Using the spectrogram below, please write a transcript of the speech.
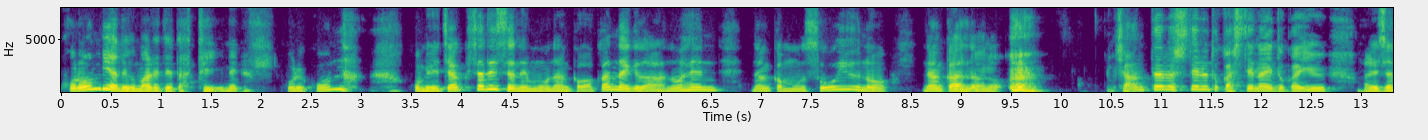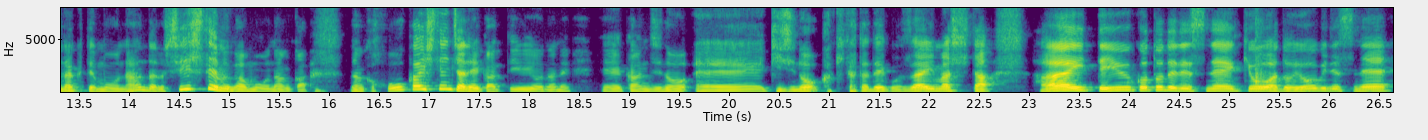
コロンビアで生まれてたっていうね。これこんな、こめちゃくちゃですよね。もうなんかわかんないけど、あの辺、なんかもうそういうの、なんかあの、あの ちゃんとしてるとかしてないとかいう、あれじゃなくて、もうなんだろう、システムがもうなんか、なんか崩壊してんじゃねえかっていうようなね、えー感じの、えー記事の書き方でございました。はい。っていうことでですね、今日は土曜日ですね。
